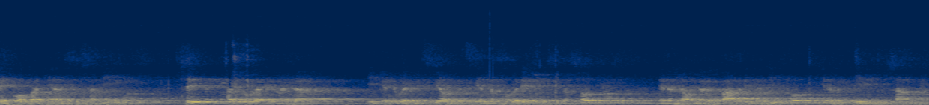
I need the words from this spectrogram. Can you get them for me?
en compañía de sus amigos, lleguen a tu reino eterno y que tu bendición descienda sobre ellos y nosotros, en el nombre del Padre y del Hijo y del Espíritu Santo.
